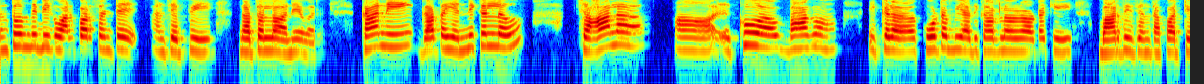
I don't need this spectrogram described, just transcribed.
ఎంత ఉంది మీకు వన్ పర్సెంటే అని చెప్పి గతంలో అనేవారు. కానీ గత ఎన్నికల్లో చాలా ఆ, ఎక్కువ భాగం ఇక్కడ కూటమి అధికారంలో రావడానికి భారతీయ జనతా పార్టీ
